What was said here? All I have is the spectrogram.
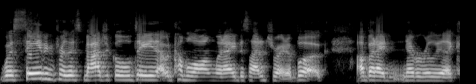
was saving for this magical day that would come along when I decided to write a book. Uh, but I never really like,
